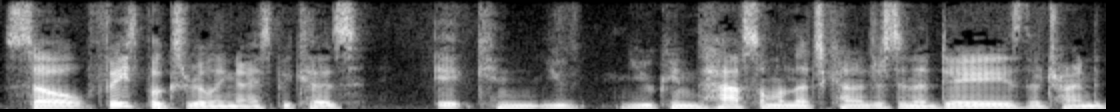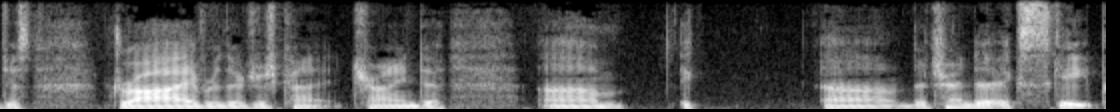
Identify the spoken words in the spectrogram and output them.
So Facebook's really nice because it can you you can have someone that's kind of just in a daze they're trying to just drive or they're just kind of trying to um uh, they're trying to escape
